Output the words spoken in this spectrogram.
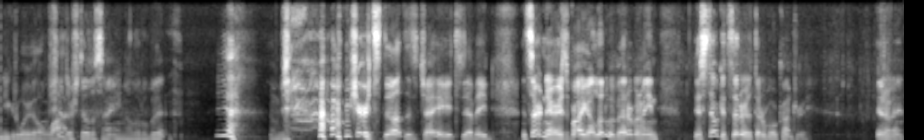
and you could away with a I'm lot. sure they're still the same a little bit. yeah, I'm, I'm sure it's still has changed. I mean, in certain areas, it's probably got a little bit better, but I mean, it's still considered a third world country. You know what I mean?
